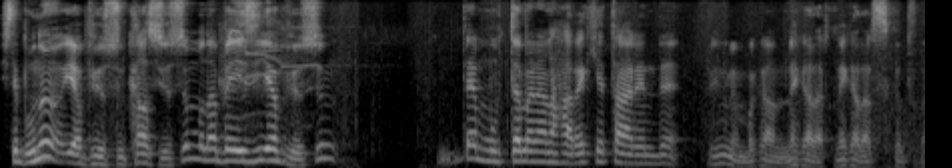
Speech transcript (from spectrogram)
İşte bunu yapıyorsun, kasıyorsun. Buna base'i yapıyorsun. De muhtemelen hareket halinde bilmiyorum bakalım ne kadar ne kadar sıkıntılı.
